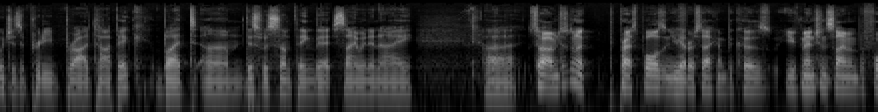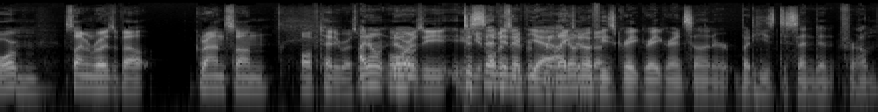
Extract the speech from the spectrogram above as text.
which is a pretty broad topic. But um, this was something that Simon and I. Uh, So I'm just going to press pause on you Yep. for a second because you've mentioned Simon before. Mhm. Simon Roosevelt, grandson of Teddy Roosevelt. I don't know. Or is he descendant of yeah? I don't know if he's great great grandson or, but he's descendant from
